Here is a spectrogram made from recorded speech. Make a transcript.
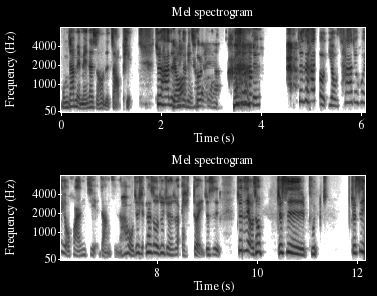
我们家妹妹那时候的照片，就是她的那个脸上过敏，就是就是他有有擦就会有缓解这样子，然后我就那时候我就觉得说，哎，对，就是就是有时候就是不就是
